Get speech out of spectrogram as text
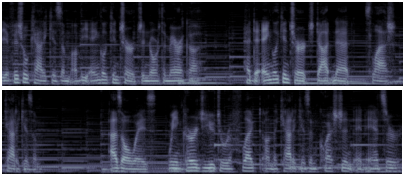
the official catechism of the Anglican Church in North America, head to anglicanchurch.net/catechism. As always, we encourage you to reflect on the catechism question and answer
